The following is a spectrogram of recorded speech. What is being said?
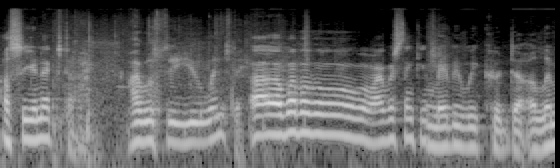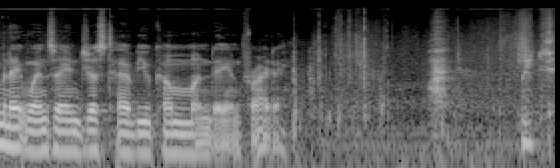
I'll see you next time. I will see you Wednesday. Uh, whoa, whoa, whoa, whoa, whoa. I was thinking maybe we could uh, eliminate Wednesday and just have you come Monday and Friday. Wait,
